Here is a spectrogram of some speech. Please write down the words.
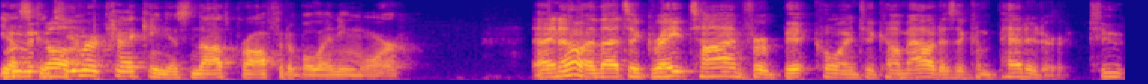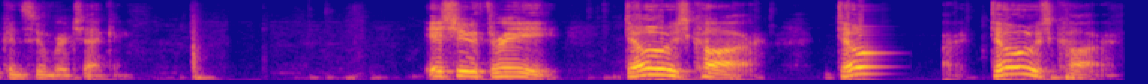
Yes, Moving consumer on. checking is not profitable anymore. I know, and that's a great time for Bitcoin to come out as a competitor to consumer checking. Issue 3 Doge Car. Doge, car,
